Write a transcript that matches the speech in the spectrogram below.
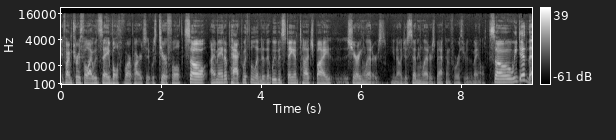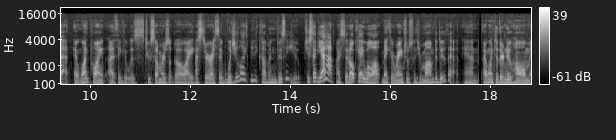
If I'm truthful, I would say both of our parts, it was tearful. So I made a pact with Belinda that we would stay in touch by sharing letters, you know, just sending letters back and forth through the mail. So we did that. At one point, I think it was two summers ago, I asked her, I said, Would you like me to come and visit you? She said, Yeah. I said, Okay, well, I'll make arrangements with your mom to do that. And I went to their new home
